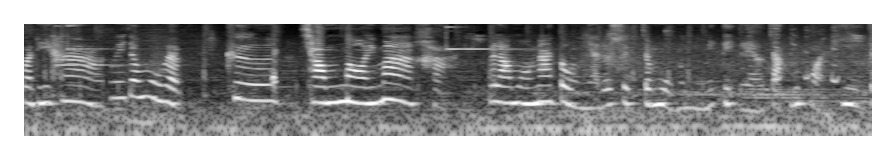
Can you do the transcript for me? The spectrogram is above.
วันที่5วิจมูกแบบ คือช้ำน้อยมากค่ะ เวลามองหน้าตรงเนี้ยรู้สึกจมูกมันมีมิติแล้วจากเมื่อก่อนที่จ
